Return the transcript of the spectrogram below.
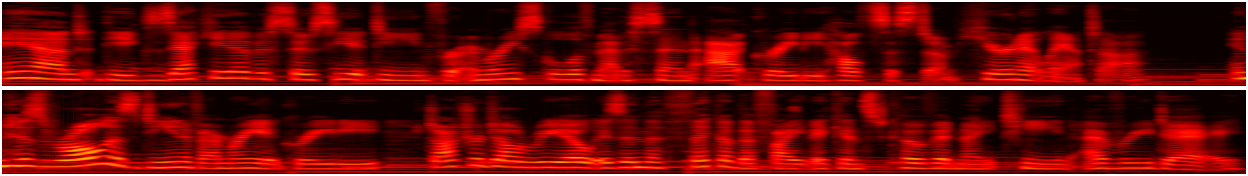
and the Executive Associate Dean for Emory School of Medicine at Grady Health System here in Atlanta. In his role as Dean of Emory at Grady, Dr. Del Rio is in the thick of the fight against COVID 19 every day.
